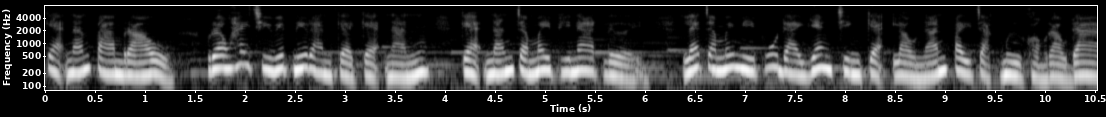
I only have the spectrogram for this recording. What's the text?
แกะนั้นตามเรา เราให้ชีวิตนิรันดร์แก่แกะนั้น แกะนั้นจะไม่พินาศเลย และจะไม่มีผู้ใดแย่งชิงแกะเหล่านั้นไปจากมือของเราได้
